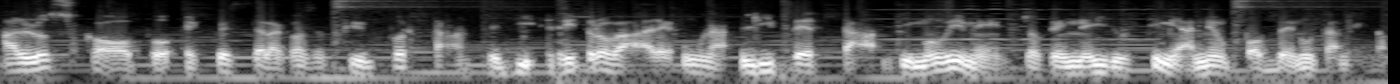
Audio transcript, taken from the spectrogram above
allo scopo, e questa è la cosa più importante, di ritrovare una libertà di movimento che negli ultimi anni è un po' venuta meno.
